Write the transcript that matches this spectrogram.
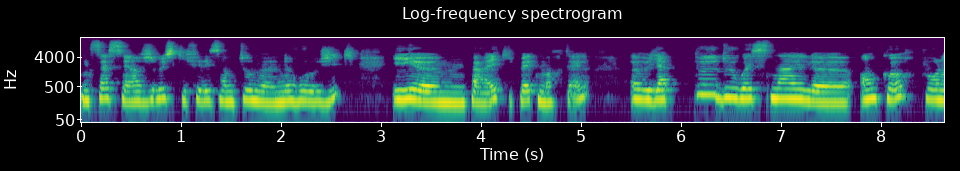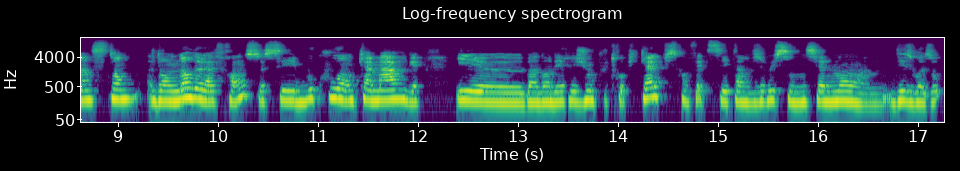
Donc ça, c'est un virus qui fait des symptômes euh, neurologiques et euh, pareil, qui peut être mortel. Il y a peu de West Nile encore pour l'instant dans le nord de la France. C'est beaucoup en Camargue et ben, dans les régions plus tropicales, puisqu'en fait c'est un virus initialement des oiseaux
